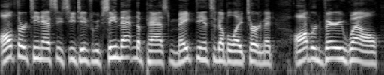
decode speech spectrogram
All 13 SEC teams, we've seen that in the past, make the NCAA tournament. Auburn very well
